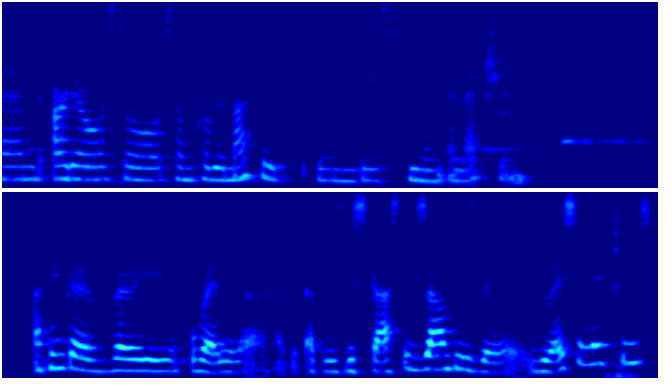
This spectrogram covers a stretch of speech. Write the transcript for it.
And are there also some problematics in these human elections? I think a very well, uh, at least discussed example is the US elections,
